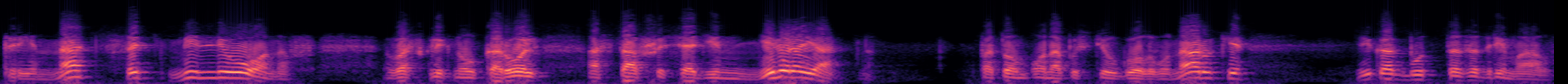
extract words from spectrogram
«Тринадцать миллионов!» — воскликнул король, оставшийся один. «Невероятно!» Потом он опустил голову на руки и как будто задремал.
